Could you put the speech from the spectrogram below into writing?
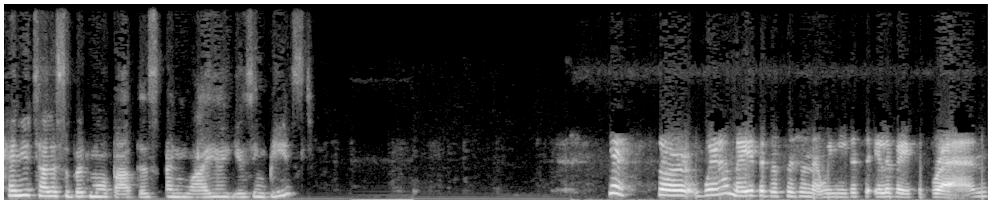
Can you tell us a bit more about this and why you're using Beast? Yes, so when I made the decision that we needed to elevate the brand,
